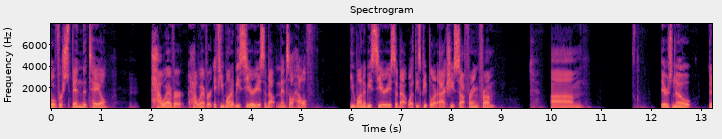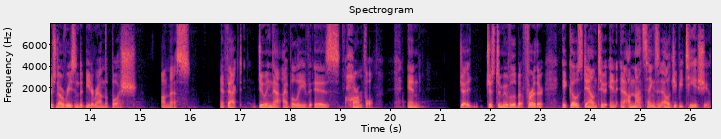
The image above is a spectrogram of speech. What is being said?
overspin the tale. However, however, if you want to be serious about mental health, you want to be serious about what these people are actually suffering from. Um, there's no there's no reason to beat around the bush on this. In fact, doing that, I believe, is harmful. And ju- just to move a little bit further, it goes down to, and, and I'm not saying it's an LGBT issue.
